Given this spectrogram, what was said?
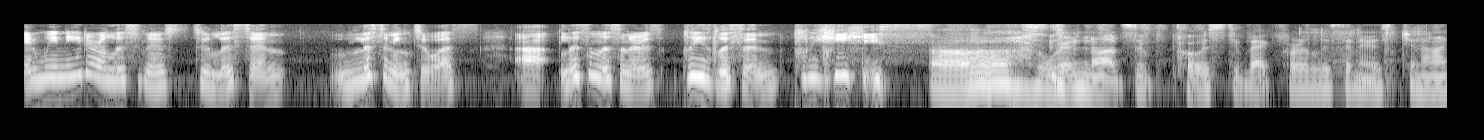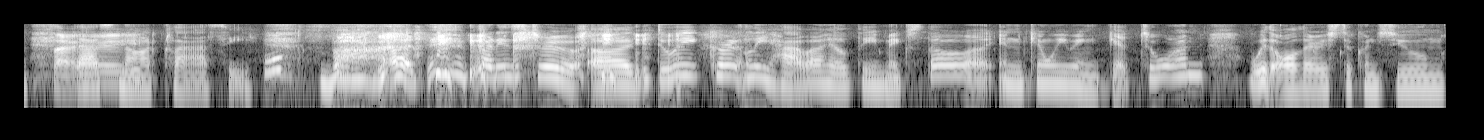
And we need our listeners to listen, listening to us Uh, listen, listeners, please listen, please. Oh, we're not supposed to beg for listeners, Janan. Sorry. That's not classy. But but it's true. Uh, do we currently have a healthy mix though? Uh, and can we even get to one with all there is to consume,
